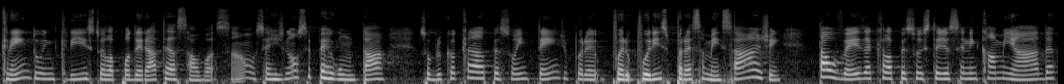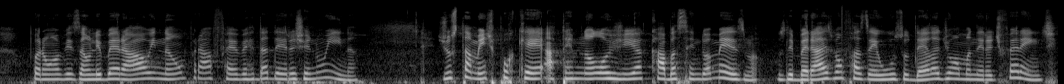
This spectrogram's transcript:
crendo em Cristo, ela poderá ter a salvação, se a gente não se perguntar sobre o que aquela pessoa entende por, por, por isso, por essa mensagem, talvez aquela pessoa esteja sendo encaminhada por uma visão liberal e não para a fé verdadeira, genuína justamente porque a terminologia acaba sendo a mesma. Os liberais vão fazer uso dela de uma maneira diferente.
